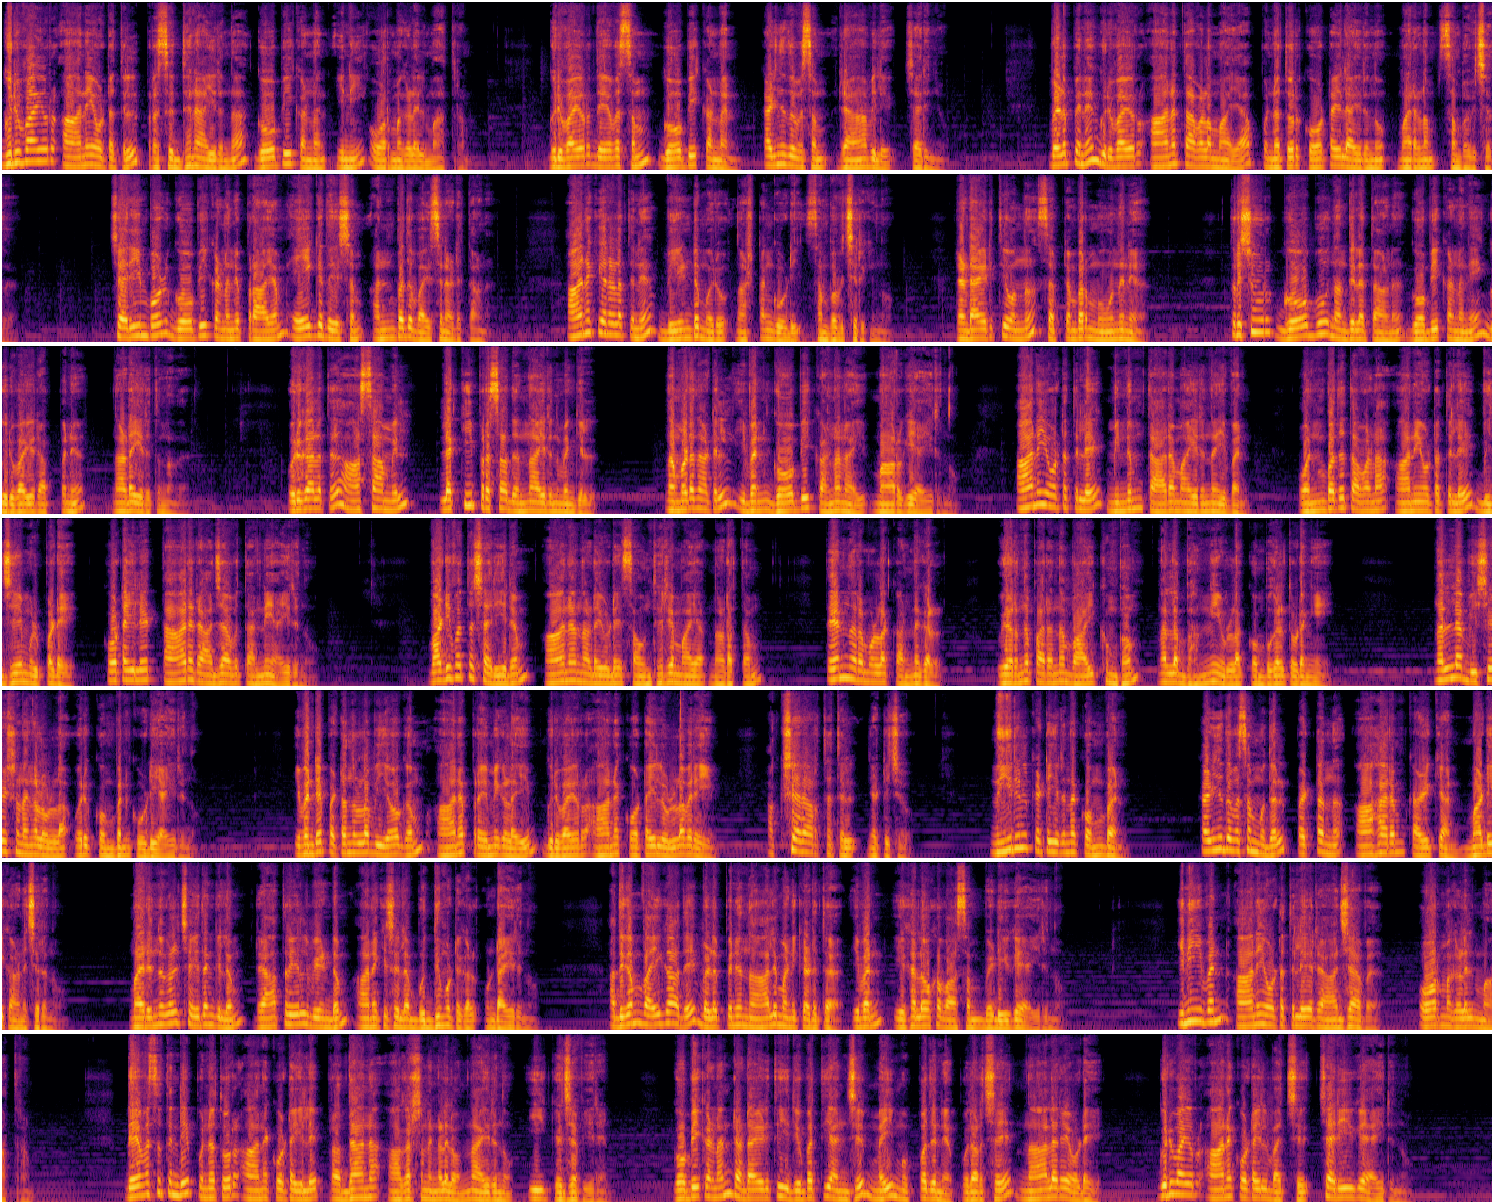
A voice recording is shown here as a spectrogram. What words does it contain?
ഗുരുവായൂർ ആനയോട്ടത്തിൽ പ്രസിദ്ധനായിരുന്ന ഗോപി കണ്ണൻ ഇനി ഓർമ്മകളിൽ മാത്രം. ഗുരുവായൂർ ദേവസ്വം ഗോപി കണ്ണൻ കഴിഞ്ഞ ദിവസം രാവിലെ ചരിഞ്ഞു. വെളുപ്പിന് ഗുരുവായൂർ ആനത്താവളമായ പുന്നത്തൂർ കോട്ടയിലായിരുന്നു മരണം സംഭവിച്ചത്. ചരിയുമ്പോൾ ഗോപി കണ്ണന് പ്രായം ഏകദേശം അൻപത് വയസ്സിനടുത്താണ്. ആനകേരളത്തിന് വീണ്ടും ഒരു നഷ്ടം കൂടി സംഭവിച്ചിരിക്കുന്നു. രണ്ടായിരത്തി ഒന്ന് സെപ്റ്റംബർ മൂന്നിന് തൃശൂർ ഗോപു നന്ദിലത്താണ് ഗോപി കണ്ണനെ ഗുരുവായൂരപ്പന് നടയിരുത്തുന്നത്. ഒരു കാലത്ത് ആസാമിൽ ലക്കി പ്രസാദ് എന്നായിരുന്നുവെങ്കിൽ നമ്മുടെ നാട്ടിൽ ഇവൻ ഗോപി കണ്ണനായി മാറുകയായിരുന്നു. ആനയോട്ടത്തിലെ മിന്നും താരമായിരുന്ന ഇവൻ ഒൻപത് തവണ ആനയോട്ടത്തിലെ വിജയം ഉൾപ്പെടെ കോട്ടയിലെ താരരാജാവ് തന്നെയായിരുന്നു. വടിവത്ത ശരീരം ആന നടയുടെ സൗന്ദര്യമായ നടത്തം തേൻ നിറമുള്ള കണ്ണുകൾ ഉയർന്നു പരന്ന വായ്ക്കുംഭം നല്ല ഭംഗിയുള്ള കൊമ്പുകൾ തുടങ്ങി. നല്ല വിശേഷണങ്ങളുള്ള ഒരു കൊമ്പൻ കൂടിയായിരുന്നു. ഇവന്റെ പെട്ടെന്നുള്ള വിയോഗം ആനപ്രേമികളെയും ഗുരുവായൂർ ആനക്കോട്ടയിലുള്ളവരെയും അക്ഷരാർത്ഥത്തിൽ ഞെട്ടിച്ചു. നീരിൽ കെട്ടിയിരുന്ന കൊമ്പൻ കഴിഞ്ഞ ദിവസം മുതൽ പെട്ടെന്ന് ആഹാരം കഴിക്കാൻ മടി കാണിച്ചിരുന്നു. മരുന്നുകൾ ചെയ്തെങ്കിലും രാത്രിയിൽ വീണ്ടും ആനയ്ക്ക് ചില ബുദ്ധിമുട്ടുകൾ ഉണ്ടായിരുന്നു. അധികം വൈകാതെ വെളുപ്പിന് നാല് മണിക്കടുത്ത് ഇവൻ ഇഹലോകവാസം വെടിയുകയായിരുന്നു. ഇനി ഇവൻ ആനയോട്ടത്തിലെ രാജാവ് ഓർമ്മകളിൽ മാത്രം. ദേവസ്വത്തിന്റെ പുന്നത്തൂർ ആനക്കോട്ടയിലെ പ്രധാന ആകർഷണങ്ങളിൽ ഒന്നായിരുന്നു ഈ ഗജവീരൻ. ഗോപികണ്ണൻ രണ്ടായിരത്തി ഇരുപത്തി അഞ്ച് മെയ് മുപ്പതിന് പുലർച്ചെ നാലരയോടെ ഗുരുവായൂർ ആനക്കോട്ടയിൽ വച്ച് ചരിയുകയായിരുന്നു.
